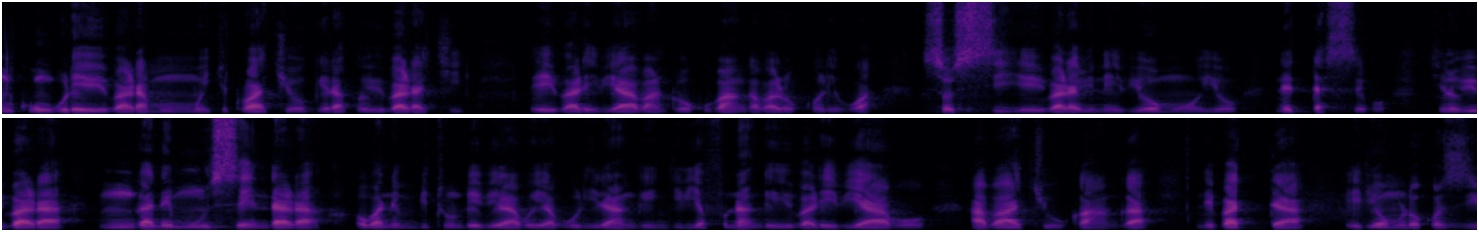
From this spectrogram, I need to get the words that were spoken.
nkungula ebibala mu mmwe ekyo twakyogerako. Ebibala ki? Ebibala ebyabantu okuba nga balokolebwa. So si ebibala bino ebyomwoyo nedda ssebo kino bibala nga ne mu nsi endala oba ne mu bitundu ebirala bwe yabuuliranga enjiri yafunanga ebibala ebyabo abaakyukanga ne badda eri omulokozi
